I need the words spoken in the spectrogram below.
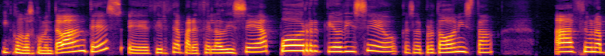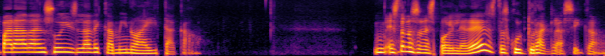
Y como os comentaba antes, eh, Circe aparece en la Odisea porque Odiseo, que es el protagonista, hace una parada en su isla de camino a Ítaca. Esto no son spoilers, ¿eh? esto es cultura clásica.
